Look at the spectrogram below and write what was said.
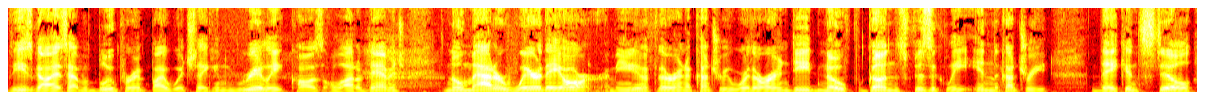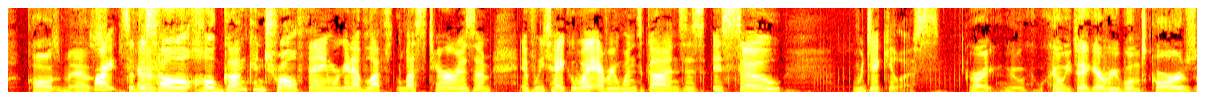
these guys have a blueprint by which they can really cause a lot of damage no matter where they are. I mean, even if they're in a country where there are indeed no f- guns physically in the country, they can still cause mass Right. So this whole whole gun control thing, we're gonna have left, less terrorism if we take away everyone's guns, is is so ridiculous. Right. Can we take everyone's cars?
